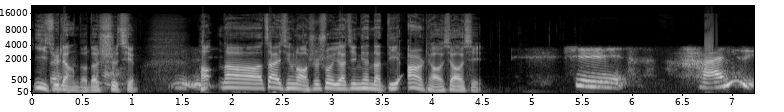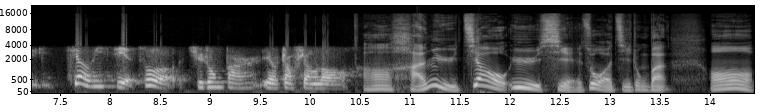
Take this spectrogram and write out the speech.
一举两得的事情。嗯，嗯好，那再请老师说一下今天的第二条消息。是韩语教育写作集中班要招生喽。哦，韩语教育写作集中班。哦，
